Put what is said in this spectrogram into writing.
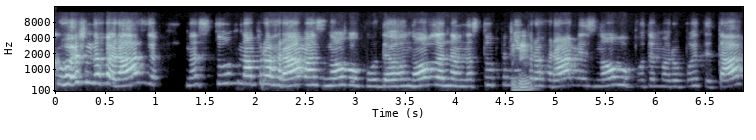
кожного разу. Наступна програма знову буде оновлена. В наступній mm-hmm. програмі знову будемо робити так,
